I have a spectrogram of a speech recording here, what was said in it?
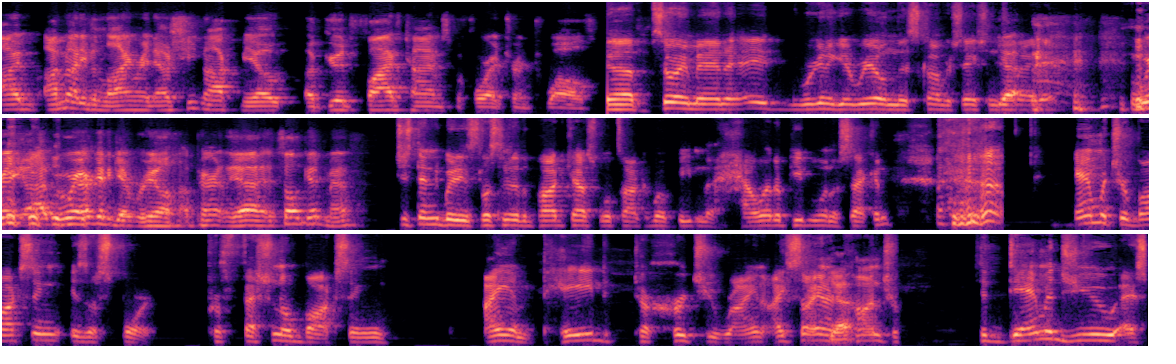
I'm I'm not even lying right now. She knocked me out a good five times before I turned 12. Yeah, sorry, man. Hey, we're gonna get real in this conversation. Yeah, we uh, we are gonna get real. Apparently, yeah. It's all good, man. Just anybody that's listening to the podcast, we'll talk about beating the hell out of people in a second. Amateur boxing is a sport. Professional boxing, I am paid to hurt you, Ryan. I sign a Yeah. contract to damage you as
